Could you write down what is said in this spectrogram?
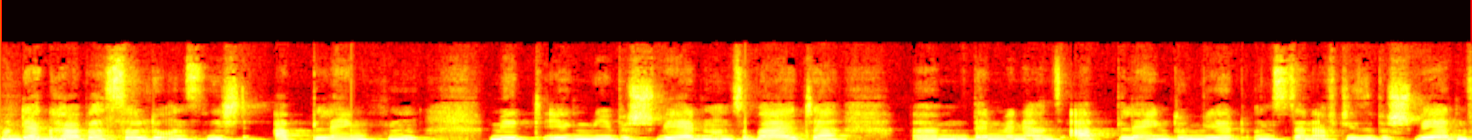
Und der mhm. Körper sollte uns nicht ablenken mit irgendwie Beschwerden und so weiter. Ähm, denn wenn er uns ablenkt und wir uns dann auf diese Beschwerden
